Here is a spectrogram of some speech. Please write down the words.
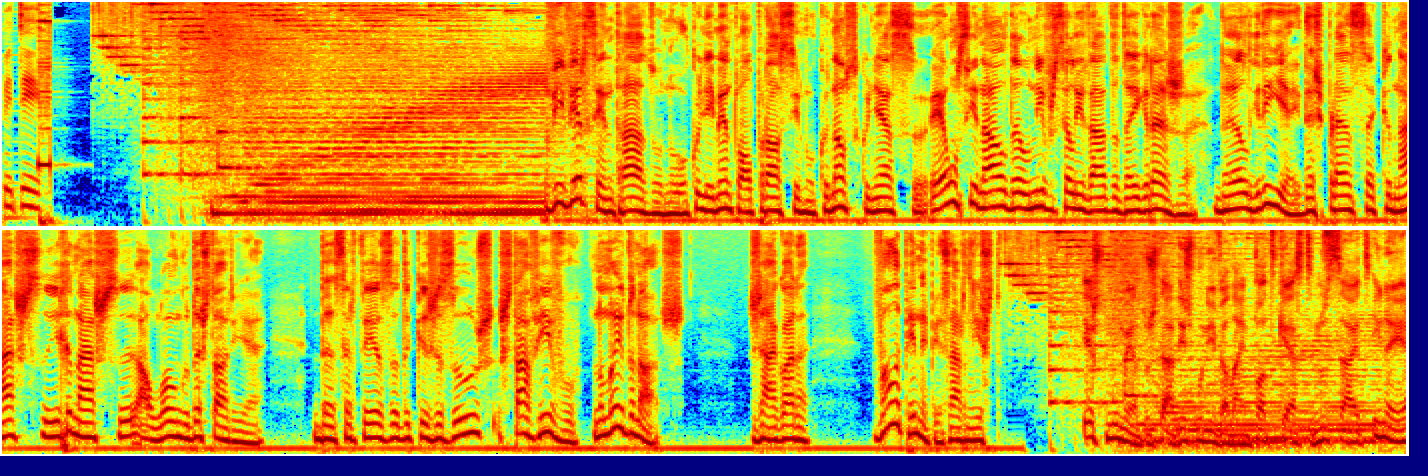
PT. Viver centrado no acolhimento ao próximo que não se conhece é um sinal da universalidade da Igreja, da alegria e da esperança que nasce e renasce ao longo da história, da certeza de que Jesus está vivo no meio de nós. Já agora, vale a pena pensar nisto. Este momento está disponível em podcast no site e na app.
